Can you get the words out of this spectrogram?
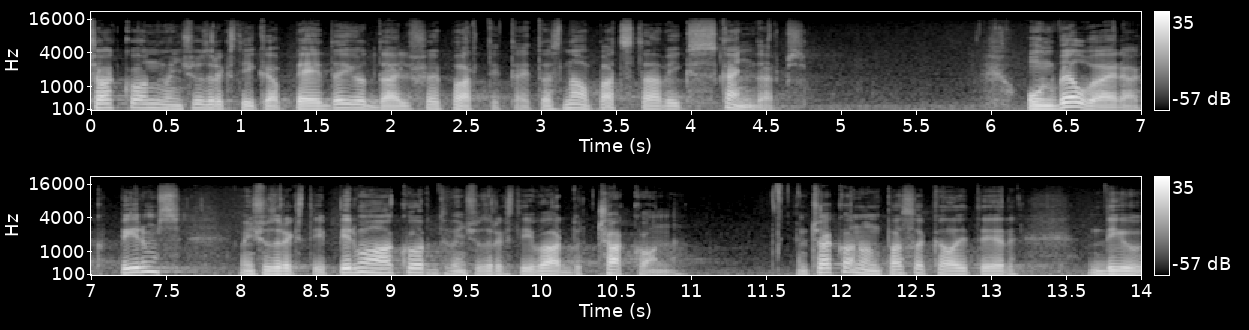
Čakonu viņš uzrakstīja kā pēdējo daļu šai partitai. Tas nav patstāvīgs skaņdarbs. Un vēl vairāk, pirms viņš uzrakstīja pirmo akordu, viņš uzrakstīja vārdu Čakona. Un Čakona un pasakali tie ir divi,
